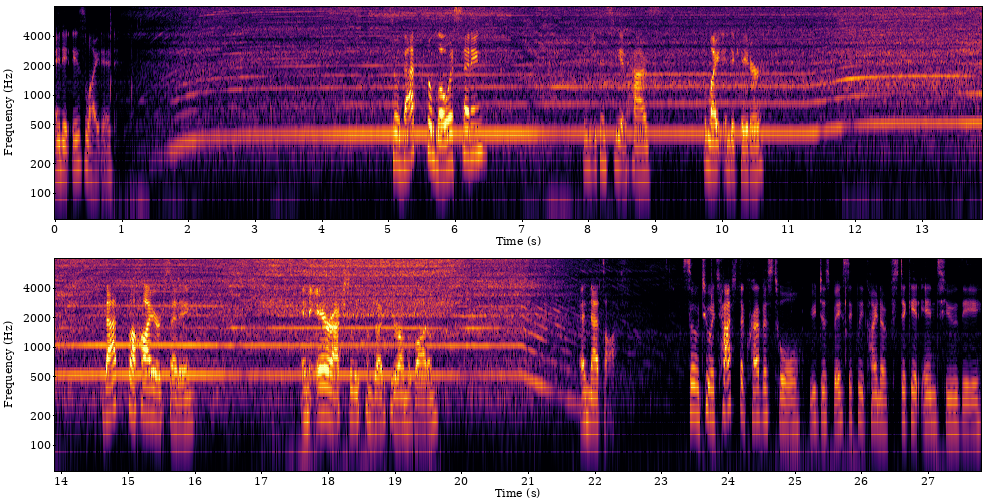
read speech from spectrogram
and it is lighted. So that's the lowest setting. As you can see, it has the light indicator. That's the higher setting. And air actually comes out here on the bottom. And that's off. So to attach the crevice tool, you just basically kind of stick it into the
